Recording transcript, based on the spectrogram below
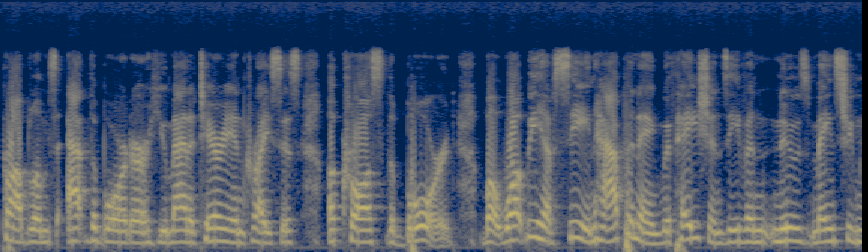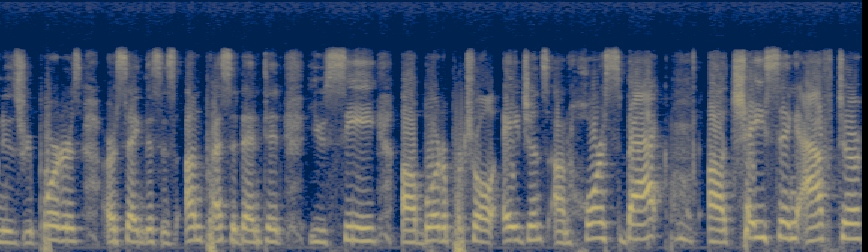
problems at the border, humanitarian crisis across the board. But what we have seen happening with Haitians, even news, mainstream news reporters are saying this is unprecedented. You see uh, Border Patrol agents on horseback uh, chasing after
